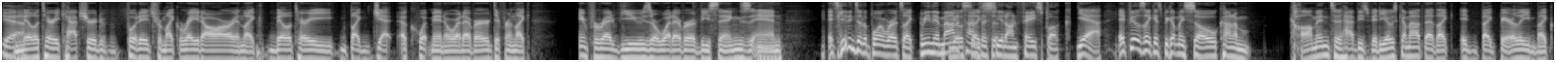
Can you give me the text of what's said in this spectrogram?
Yeah. military captured footage from like radar and like military like jet equipment or whatever, different like infrared views or whatever of these things mm-hmm. and it's getting to the point where it's like I mean, the amount of times like I so- see it on Facebook. yeah, it feels like it's becoming so kind of common to have these videos come out that like it like barely like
